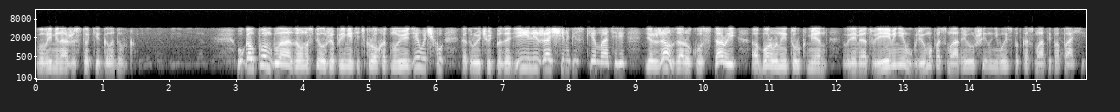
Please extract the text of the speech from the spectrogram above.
во времена жестоких голодовок. Уголком глаза он успел уже приметить крохотную девочку, которую чуть позади лежащей на песке матери держал за руку старый оборванный туркмен, время от времени угрюмо посматривавший на него из-под косматой папахи.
